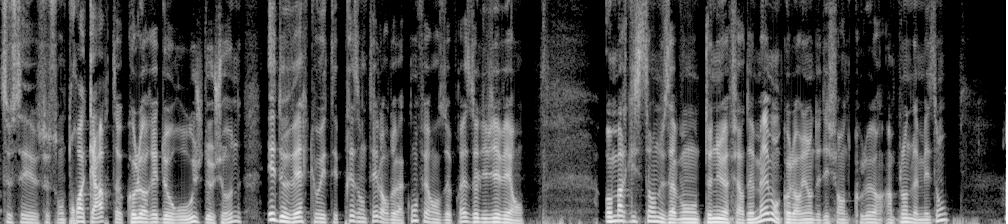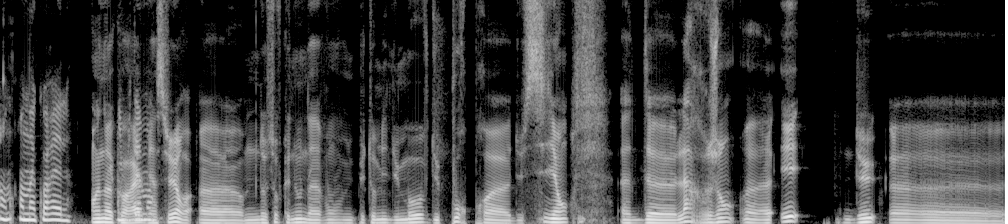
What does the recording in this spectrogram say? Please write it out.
Ce, sont trois cartes colorées de rouge, de jaune et de vert qui ont été présentées lors de la conférence de presse d'Olivier Véran. Au Marguistan, nous avons tenu à faire de même en coloriant de différentes couleurs un plan de la maison. En, en aquarelle. En aquarelle, Évidemment. bien sûr. Euh, sauf que nous, nous avons plutôt mis du mauve, du pourpre, euh, du cyan, de l'argent euh, et du euh,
